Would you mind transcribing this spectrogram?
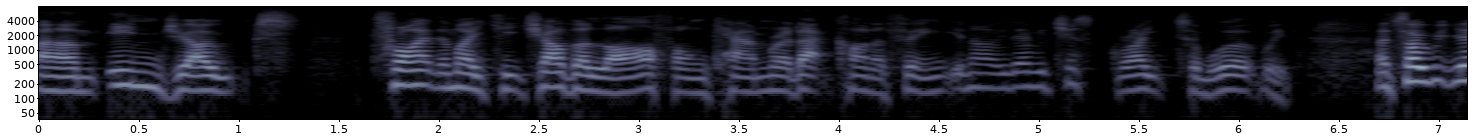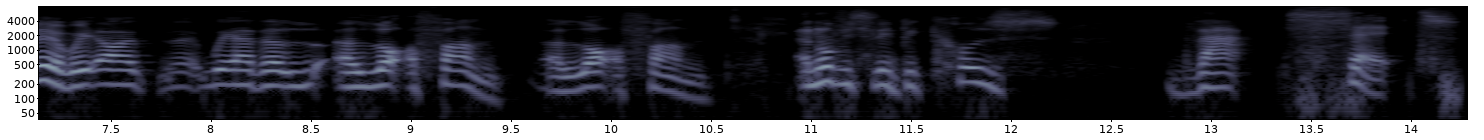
Um, in jokes, trying to make each other laugh on camera, that kind of thing. You know, they were just great to work with. And so yeah, we I, we had a, a lot of fun, a lot of fun, and obviously because that set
